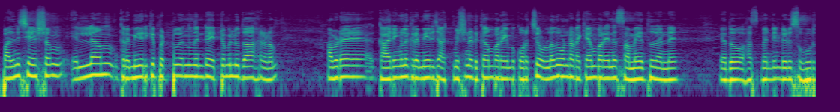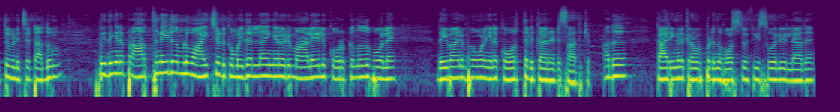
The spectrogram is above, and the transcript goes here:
അപ്പം അതിനുശേഷം എല്ലാം ക്രമീകരിക്കപ്പെട്ടു എന്നതിന്റെ ഏറ്റവും വലിയ ഉദാഹരണം അവിടെ കാര്യങ്ങൾ ക്രമീകരിച്ച് അഡ്മിഷൻ എടുക്കാൻ പറയുമ്പോൾ കുറച്ച് ഉള്ളത് കൊണ്ട് അടയ്ക്കാൻ പറയുന്ന സമയത്ത് തന്നെ ഏതോ ഹസ്ബൻഡിന്റെ ഒരു സുഹൃത്ത് വിളിച്ചിട്ട് അതും അപ്പോൾ ഇതിങ്ങനെ പ്രാർത്ഥനയിൽ നമ്മൾ വായിച്ചെടുക്കുമ്പോൾ ഇതെല്ലാം ഇങ്ങനെ ഒരു മാലയിൽ കോർക്കുന്നത് പോലെ ദൈവാനുഭവങ്ങൾ ഇങ്ങനെ കോർത്തെടുക്കാനായിട്ട് സാധിക്കും. അത് കാര്യങ്ങൾ ക്രമപ്പെടുന്നു ഹോസ്റ്റൽ ഫീസ് പോലും ഇല്ലാതെ.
